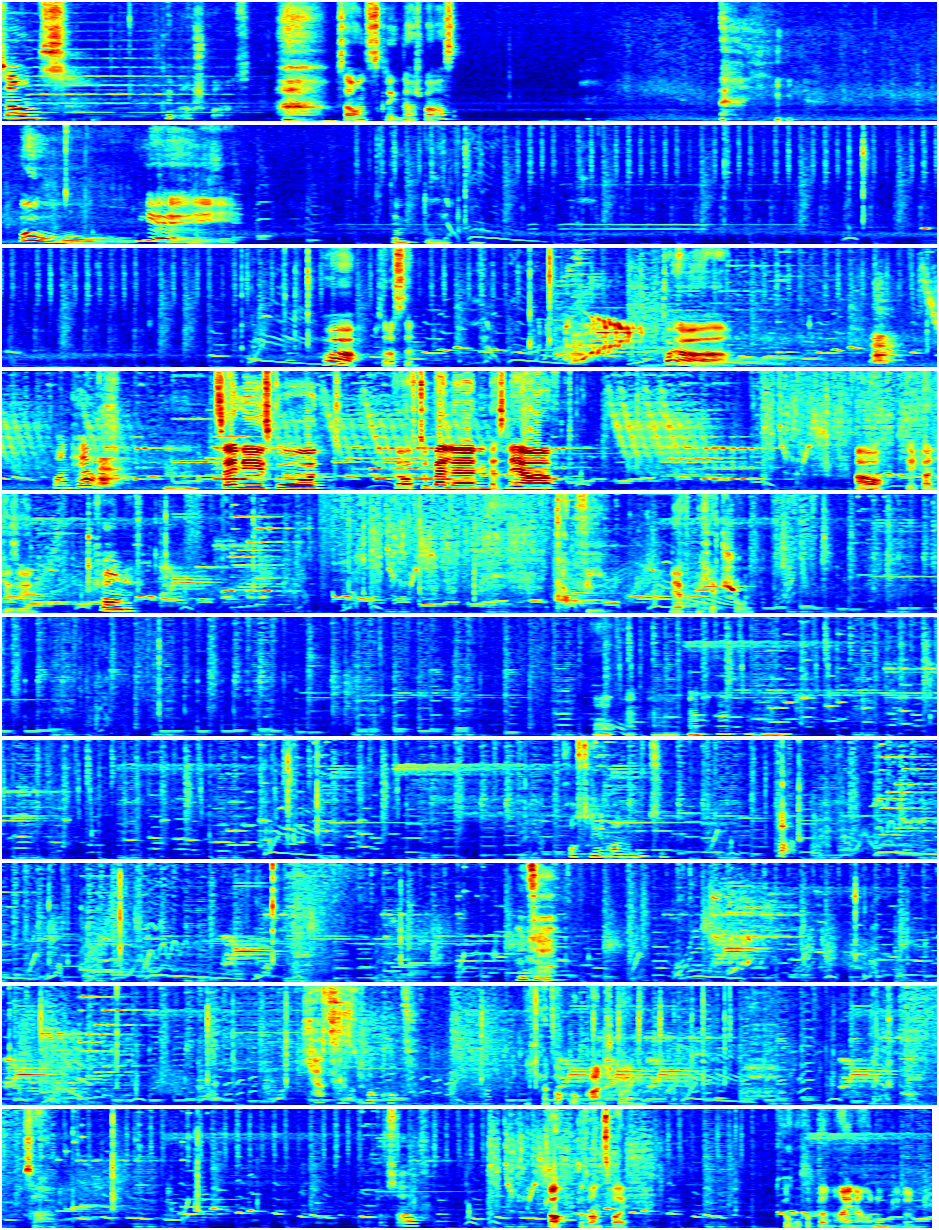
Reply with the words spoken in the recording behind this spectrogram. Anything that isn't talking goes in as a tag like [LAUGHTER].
Sounds klingt noch Spaß. Sounds klingt nach Spaß. uh, [LAUGHS] yay. Dum, dum, dum. Ah, was soll das denn? Feuer! Von Herz. Sandy ist gut! Hör auf zu bellen, das nervt! Au, die hab ich gar nicht gesehen. Ich auch nicht. Kackvieh. Nervt mich jetzt schon. Frustriert meine Münze. Da. Hinter. Ich hasse dieses Überkopf. Ich kann es auch so gar nicht steuern. So. Pass auf. Oh, das waren zwei. Irgendwo kommt dann einer, oder? Nee, dann nicht.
